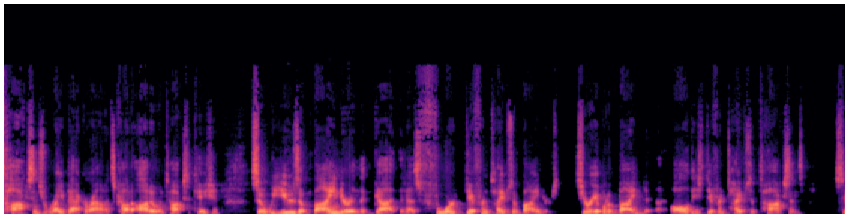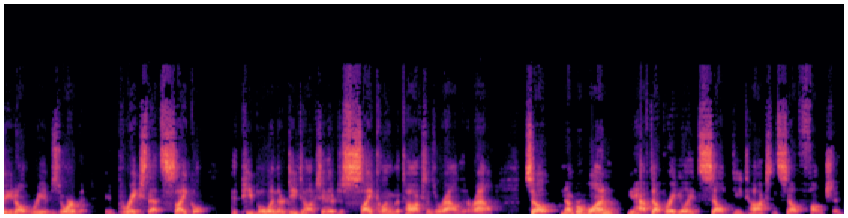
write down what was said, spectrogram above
toxins right back around. It's called auto intoxication. So, we use a binder in the gut that has four different types of binders. So, you're able to bind all these different types of toxins so you don't reabsorb it. It breaks that cycle that people, when they're detoxing, they're just cycling the toxins around and around. So, number one, you have to upregulate cell detox and cell function.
